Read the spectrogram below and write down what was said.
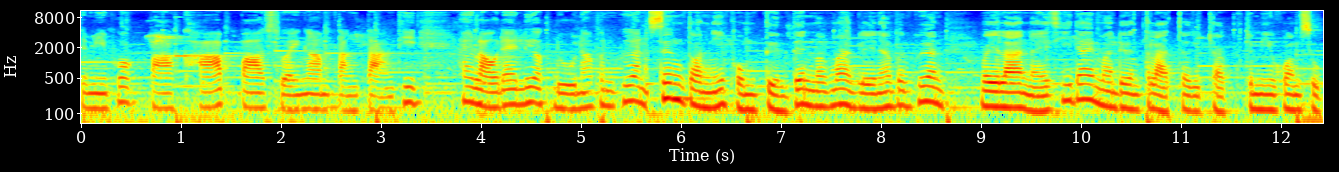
จะมีพวกปลาคาร์ฟปลาสวยงามต่างๆ ที่ ให้เราได้เลือกดูนะเพื่อนๆ ซึ่งตอนนี้ผมตื่นเต้นมากๆเลยนะเพื่อนๆ เวลาไหนที่ได้มาเดินตลาดจตุจักรจะมีความสุข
